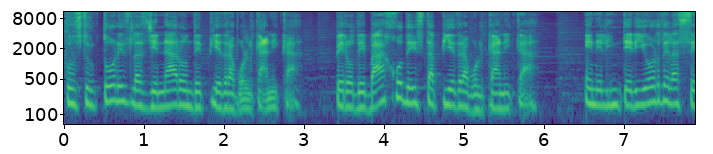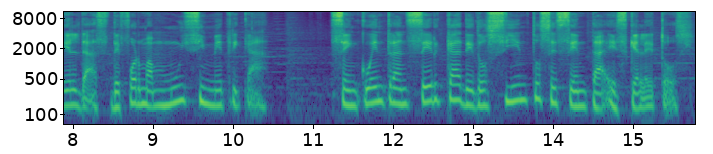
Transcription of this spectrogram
constructores las llenaron de piedra volcánica, pero debajo de esta piedra volcánica, en el interior de las celdas, de forma muy simétrica, se encuentran cerca de 260 esqueletos.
